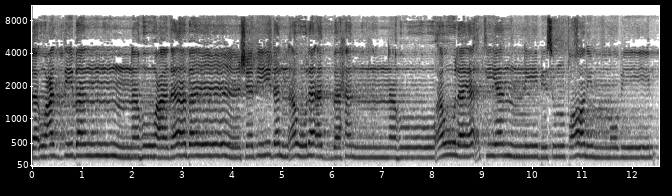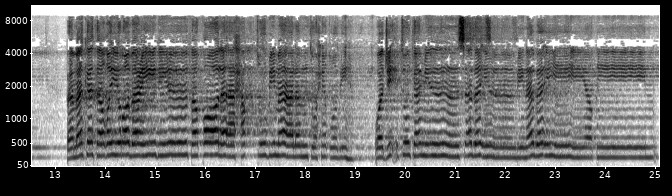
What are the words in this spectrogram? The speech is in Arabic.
لأعذبنه عذابا شديدا أو لأذبحنه أو ليأتيني بسلطان مبين. فمكث غير بعيد فقال أحقت بما لم تحط به. وجئتك من سبأ بنبأ يقين.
